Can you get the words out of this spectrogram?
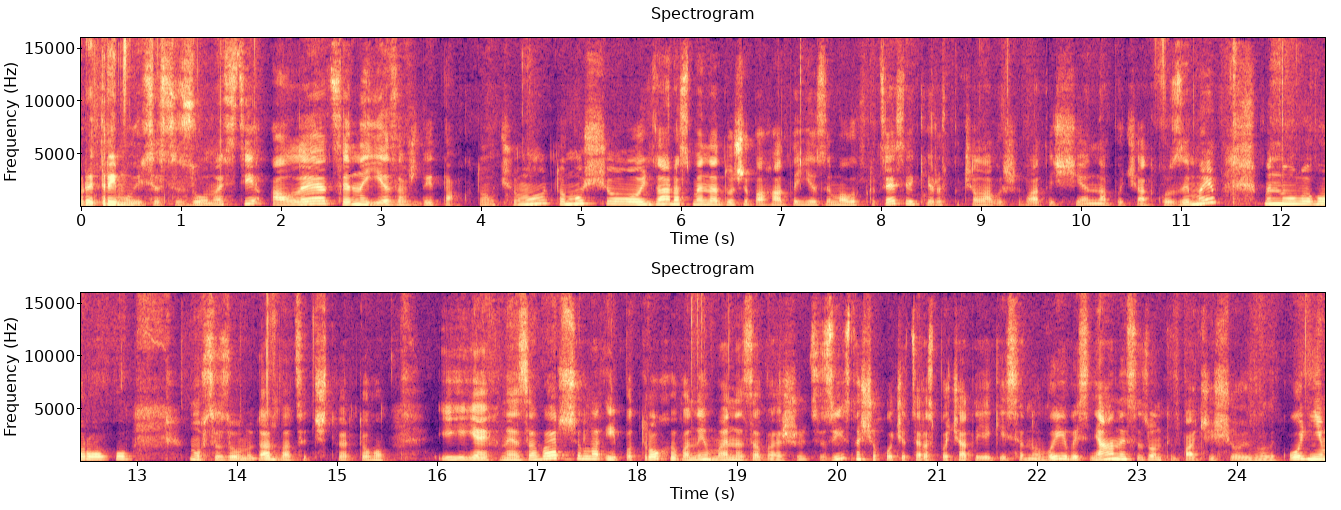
притримуюся сезонності, але це не є завжди так. Чому? Тому що зараз в мене дуже багато є зимових процесів, які я розпочала вишивати ще на початку зими минулого року, ну, сезону да, 24-го. І я їх не завершила, і потрохи вони в мене завершуються. Звісно, що хочеться розпочати якийсь новий весняний сезон, тим паче, що і Великодні,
